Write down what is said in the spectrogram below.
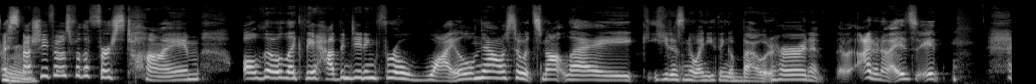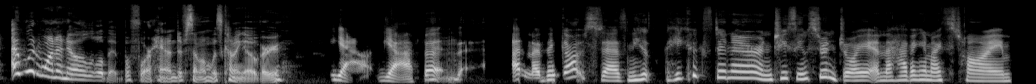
Hmm. especially if it was for the first time. Although, like, they have been dating for a while now, so it's not like he doesn't know anything about her. And it, I don't know. It's, it, I would want to know a little bit beforehand if someone was coming over. Yeah, yeah, but Mhm. I don't know. They go upstairs and he he cooks dinner and she seems to enjoy it and they're having a nice time.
